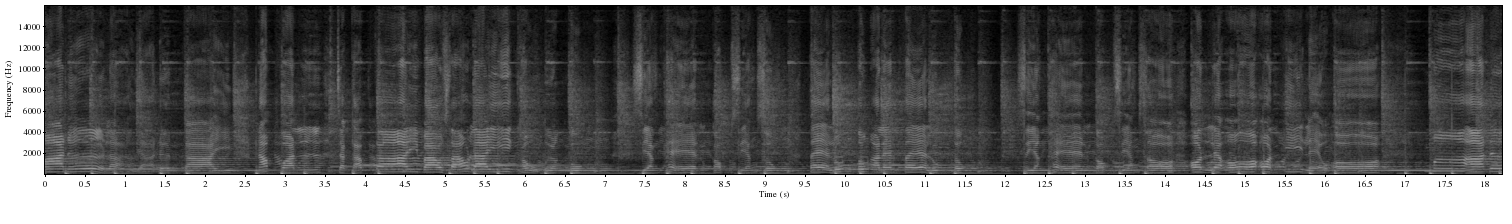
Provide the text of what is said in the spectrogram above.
มาเด้อล่ะอย่าเดินกาย นับวันจะกลับกายบ่าวสาวไหลเข้าเมืองกรุง เสียงแทน กล่อมเสียงสูงแต่ลุงตุงอะไรแต่ลุงตุงเสียงแทนกล่อมเสียงซออ่อนแล้วอออ่อนอีแล้วออมาเด้อ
